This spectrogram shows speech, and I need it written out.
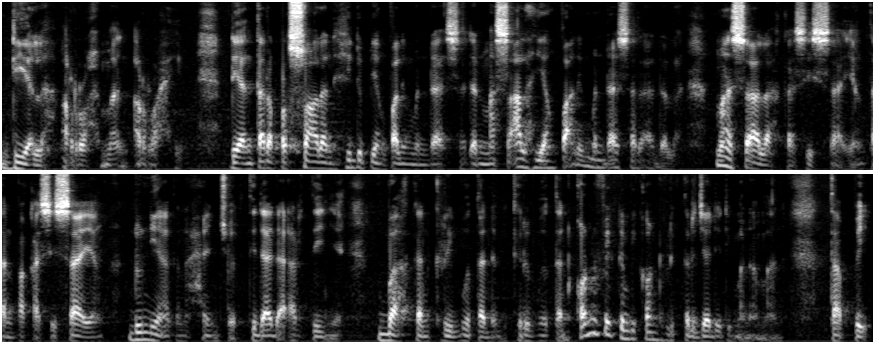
Dialah Ar-Rahman Ar-Rahim. Di antara persoalan hidup yang paling mendasar dan masalah yang paling mendasar adalah masalah kasih sayang. Tanpa kasih sayang, dunia akan hancur. Tidak ada artinya bahkan keributan demi keributan, konflik demi konflik terjadi di mana-mana. Tapi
